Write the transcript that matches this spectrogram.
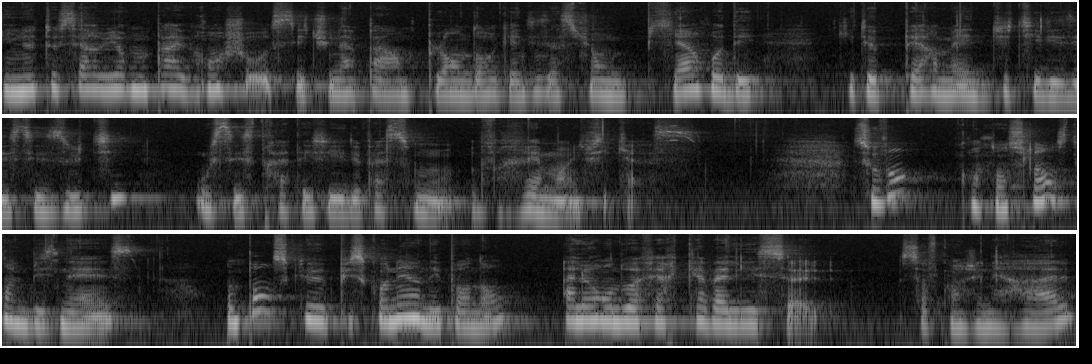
Ils ne te serviront pas à grand-chose si tu n'as pas un plan d'organisation bien rodé qui te permette d'utiliser ces outils ou ces stratégies de façon vraiment efficace. Souvent, quand on se lance dans le business, on pense que puisqu'on est indépendant, alors on doit faire cavalier seul. Sauf qu'en général,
